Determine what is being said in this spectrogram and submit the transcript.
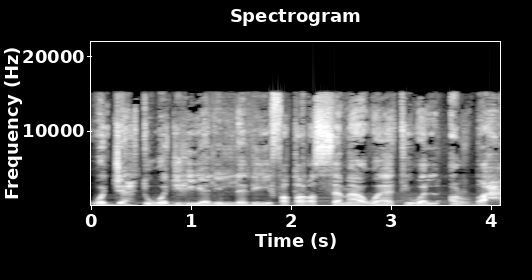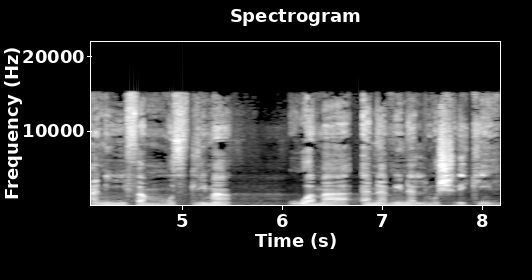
وجهت وجهي للذي فطر السماوات والأرض حنيفا مسلما وما أنا من المشركين.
